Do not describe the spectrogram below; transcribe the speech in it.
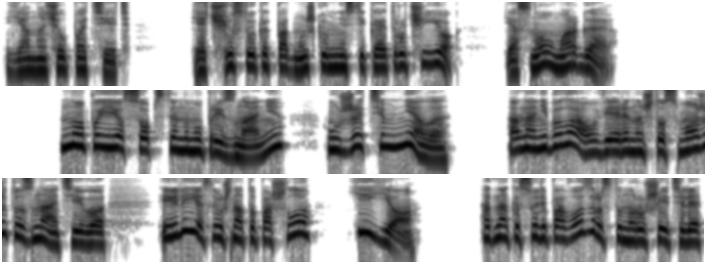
Я начал потеть. Я чувствую, как под мышкой у меня стекает ручеек. Я снова моргаю. Но по ее собственному признанию уже темнело. Она не была уверена, что сможет узнать его, или, если уж на то пошло, ее. Однако, судя по возрасту нарушителя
